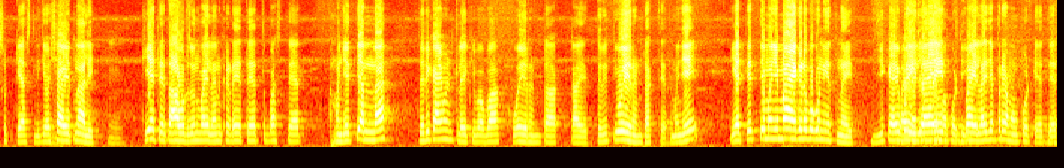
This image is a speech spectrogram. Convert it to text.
सुट्टी असली किंवा शाळेत आली हम्म. की येतात आवर्जून बैलांकडे येतात बसतात. म्हणजे त्यांना जरी काय म्हटलंय की बाबा वैरण टाक काय तरी ती वैरण टाकतात. म्हणजे येतात ते म्हणजे माझ्याकडे बघून येत नाहीत. जी काही बैल बैलाच्या आहेत प्रेमापोटी. बैलाच्या प्रेमापोटी येतात.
